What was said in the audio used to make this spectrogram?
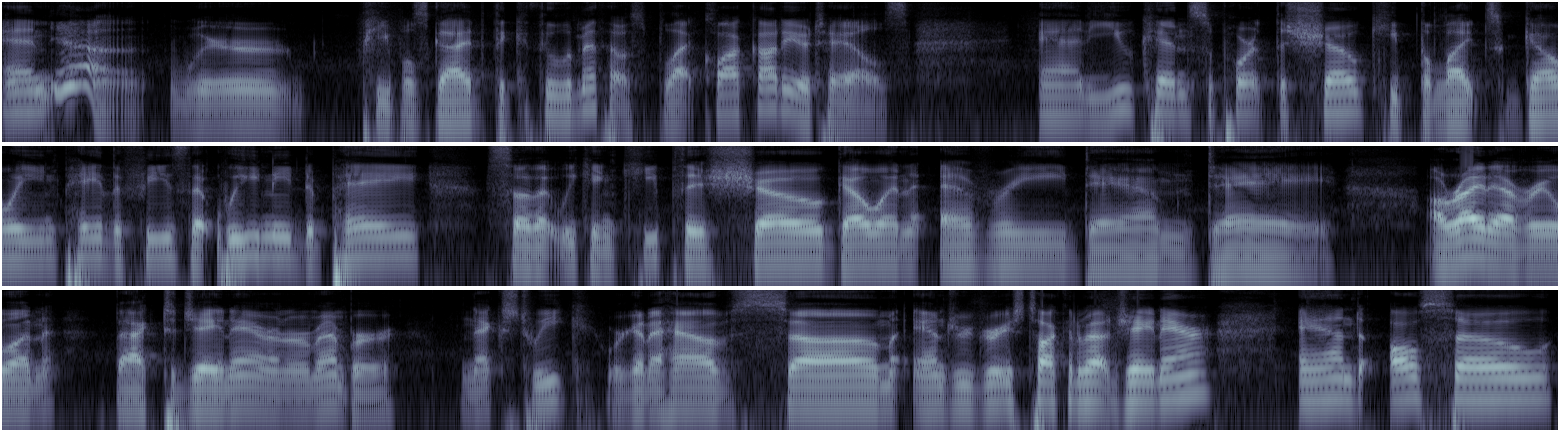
and yeah, we're People's Guide to the Cthulhu Mythos, Black Clock Audio Tales. And you can support the show, keep the lights going, pay the fees that we need to pay so that we can keep this show going every damn day. All right, everyone, back to Jane Eyre. And remember, next week we're going to have some Andrew Grace talking about Jane Eyre, and also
